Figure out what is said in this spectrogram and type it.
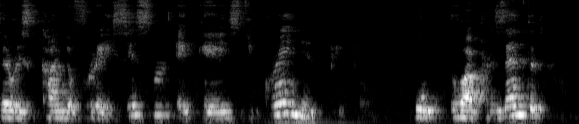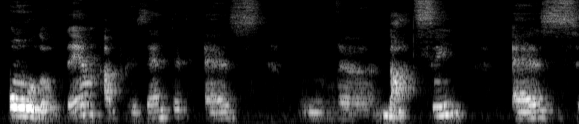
there is kind of racism against Ukrainian people who, who are presented, all of them are presented as um, Nazi, as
